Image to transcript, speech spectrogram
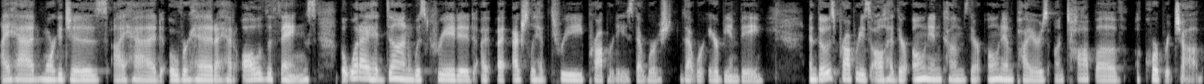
I had mortgages, I had overhead, I had all of the things. But what I had done was created, I, I actually had three properties that were, that were Airbnb. And those properties all had their own incomes, their own empires on top of a corporate job.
